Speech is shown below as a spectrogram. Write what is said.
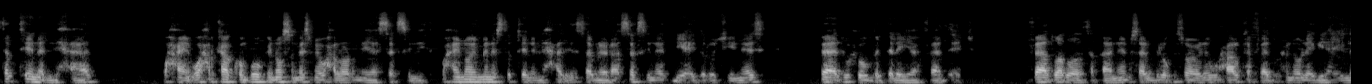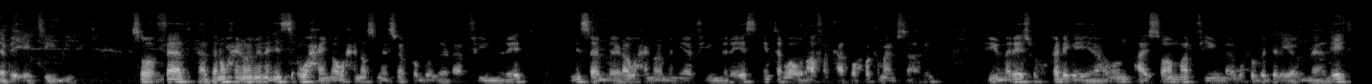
stepteena lixaad waxay halkaa compoundka inoo samaysmaya waxaa la odhanayaa succinate. Waxay noo imanaya stepteena lixaad enzyme la yidhaha succinate dehydrogenase. Fad wuxuu bedelayaa fad h fad waad wada taqaaneen misal bilow ka soo celin waxaa halka fad wuxuu noo leeyahay laba a t b so fadka haddana waxay noo imanaya waxay noo waxay noo samaysaa compound la yidhaha fumarate enzyme la imanayaa fumarase intan waa wada afar kaarba waxba kamaynu saarin fumarase wuxuu ka dhigayaa un isomer fumar wuxuu bedelayaa un malate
